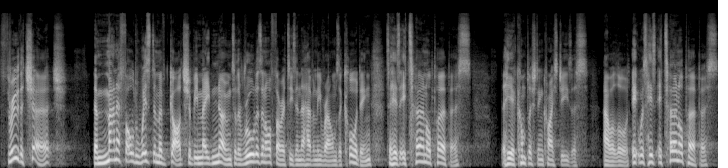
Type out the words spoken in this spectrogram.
through the church, the manifold wisdom of God should be made known to the rulers and authorities in the heavenly realms according to his eternal purpose that he accomplished in Christ Jesus our Lord. It was his eternal purpose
